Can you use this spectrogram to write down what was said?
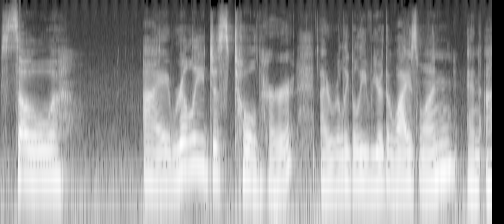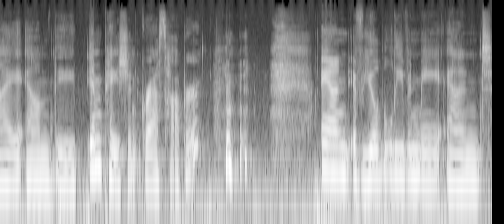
So I really just told her, I really believe you're the wise one, and I am the impatient grasshopper. and if you'll believe in me and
